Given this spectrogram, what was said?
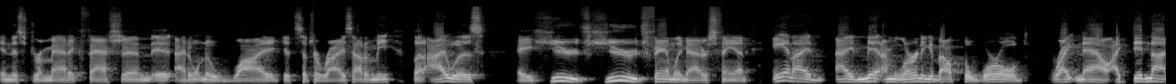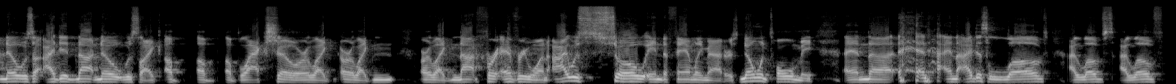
in this dramatic fashion it, i don't know why it gets such a rise out of me but i was a huge, huge Family Matters fan, and I I admit I'm learning about the world right now. I did not know it was I did not know it was like a, a, a black show or like or like or like not for everyone. I was so into Family Matters. No one told me, and uh, and and I just loved I loved I love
